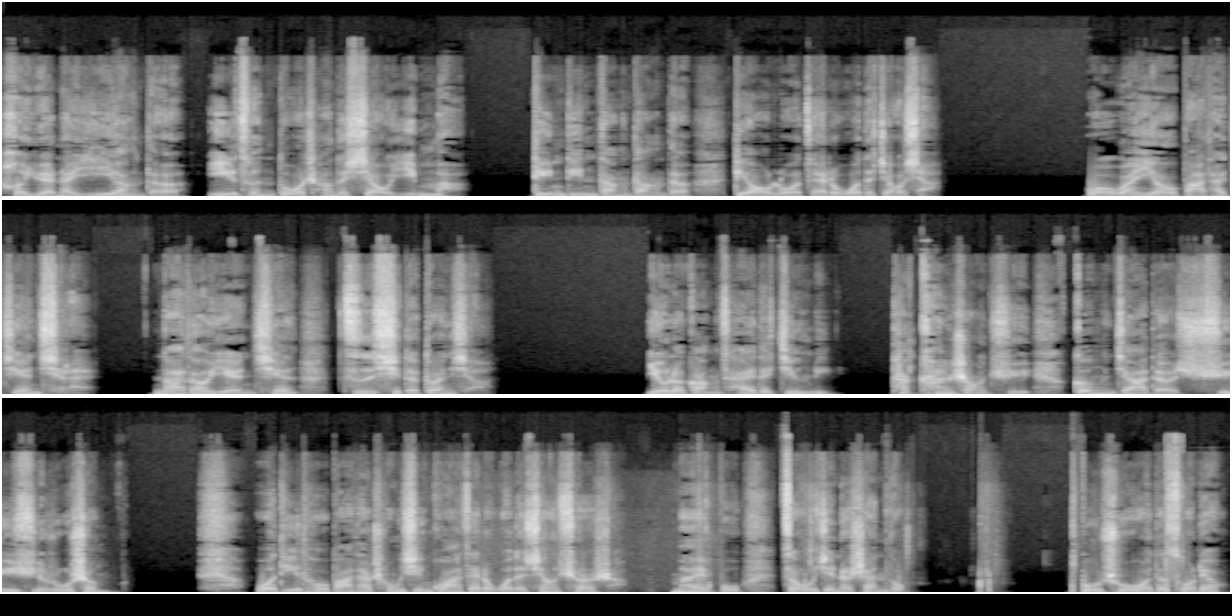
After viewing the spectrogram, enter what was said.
和原来一样的一寸多长的小银马，叮叮当当的掉落在了我的脚下。我弯腰把它捡起来，拿到眼前仔细的端详。有了刚才的经历，它看上去更加的栩栩如生。我低头把它重新挂在了我的项圈上，迈步走进了山洞。不出我的所料。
